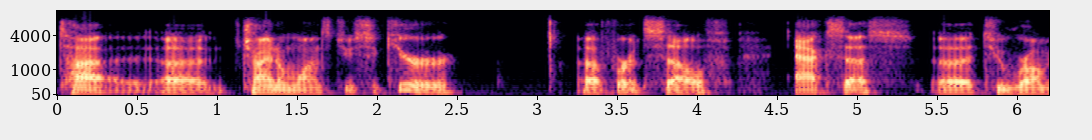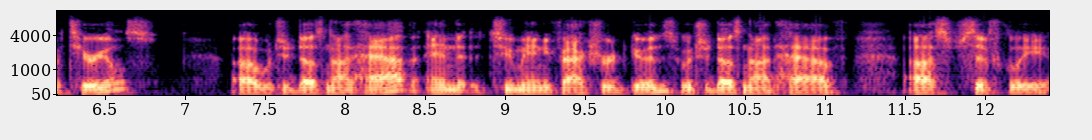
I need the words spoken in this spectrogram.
ta- uh, china wants to secure uh, for itself access uh, to raw materials uh, which it does not have, and to manufactured goods, which it does not have, uh, specifically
